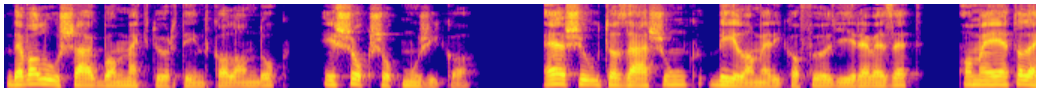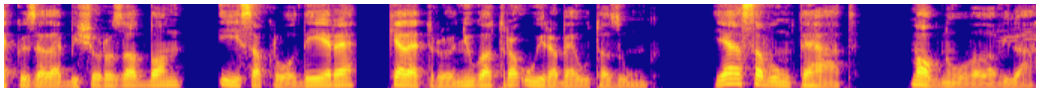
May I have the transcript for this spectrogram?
de valóságban megtörtént kalandok, és sok-sok muzsika. Első utazásunk Dél-Amerika földjére vezet, amelyet a legközelebbi sorozatban északról délre, keletről nyugatra újra beutazunk. Jelszavunk tehát Magnóval a világ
